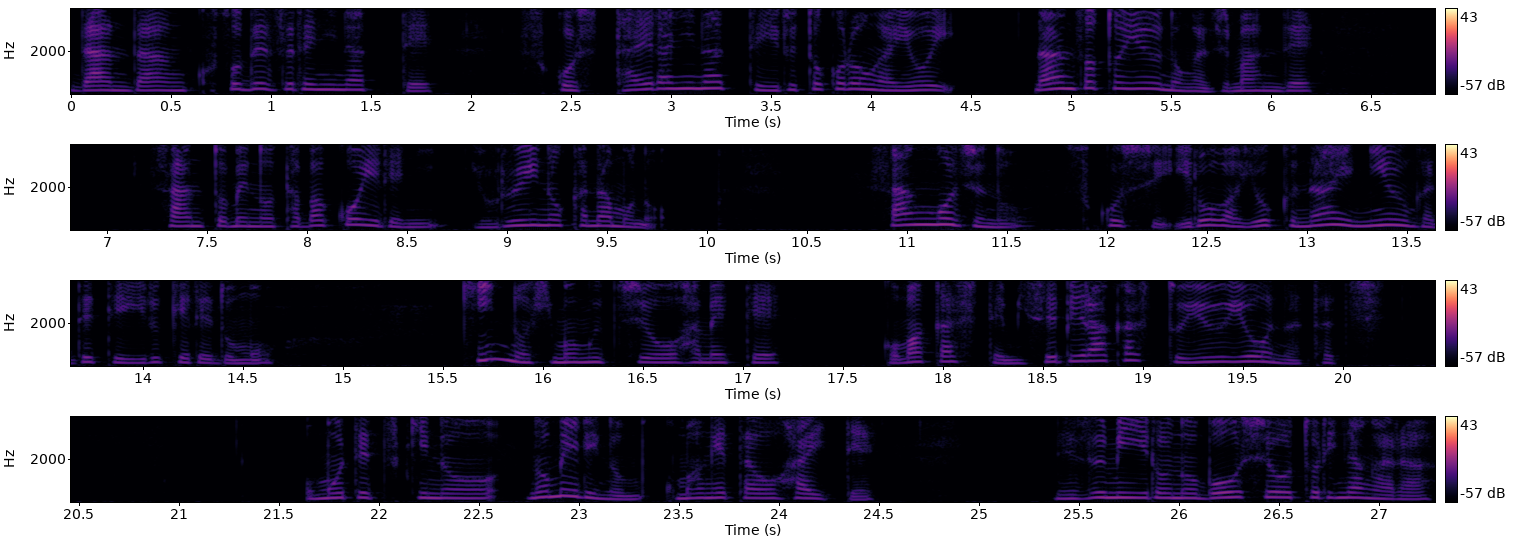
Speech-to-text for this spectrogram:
だんだん小袖ずれになって少し平らになっているところがよいなんぞというのが自慢で三留めのタバコ入れに鎧の金物。サンゴ樹の少し色は良くない乳が出ているけれども金の紐口をはめてごまかして見せびらかすというような太刀。表付きののめりの駒げたを履いてネズミ色の帽子を取りながら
